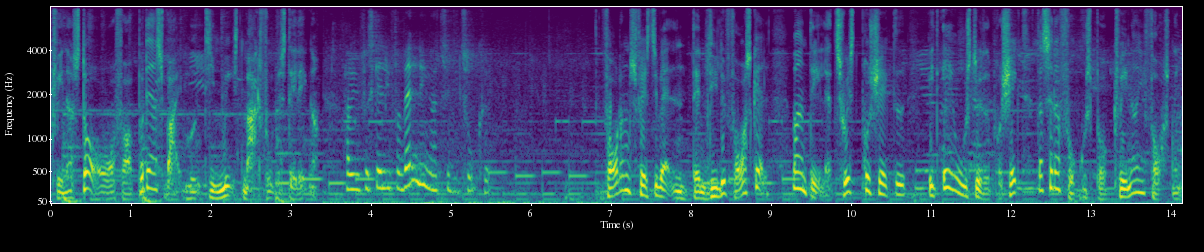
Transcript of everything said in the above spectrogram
kvinder står overfor på deres vej mod de mest magtfulde stillinger. Har vi forskellige forventninger til de to køn? Fordomsfestivalen Den Lille Forskel var en del af Twist-projektet, et EU-støttet projekt, der sætter fokus på kvinder i forskning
